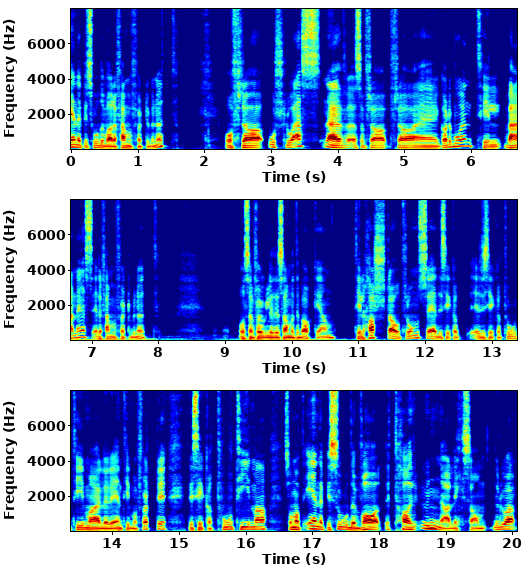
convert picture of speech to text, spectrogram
én episode varer 45 minutter. Og fra Oslo S, nei, altså fra, fra uh, Gardermoen til Værnes er det 45 minutter. Og selvfølgelig det samme tilbake igjen. Til Harstad og Tromsø er det ca. to timer, eller 1 time og 40. Det er ca. to timer. Sånn at én episode var, tar unna, liksom har,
